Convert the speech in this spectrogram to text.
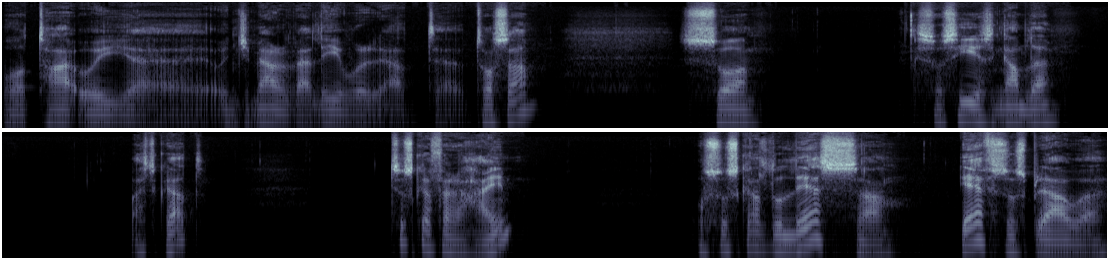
og ta og uh, ingeniøren var livet at uh, tosa så, så sier sin gamle, vet du hva? Du skal føre hjem, og så skal du lese Efesos brevet,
